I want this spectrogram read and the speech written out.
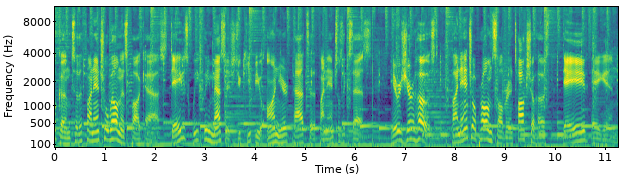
Welcome to the Financial Wellness Podcast, Dave's weekly message to keep you on your path to financial success. Here is your host, financial problem solver and talk show host, Dave Hagan.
